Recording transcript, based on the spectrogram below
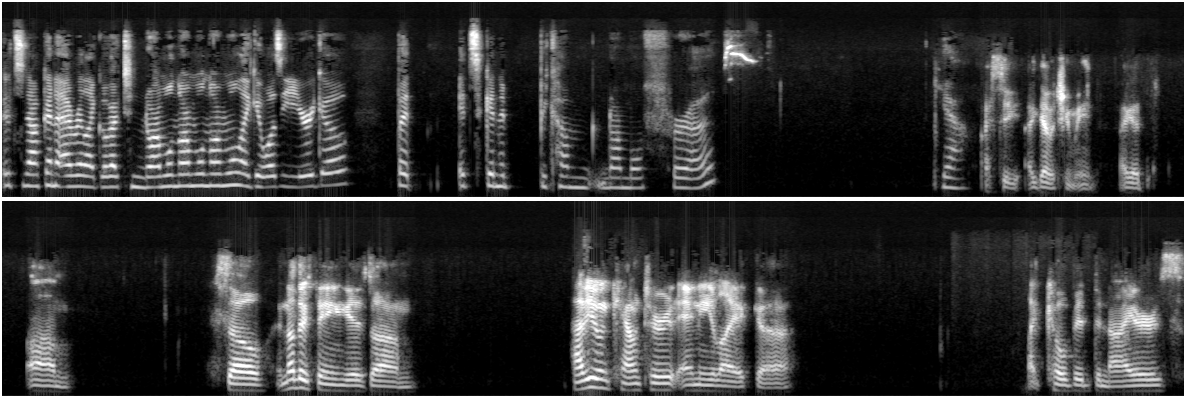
it's not gonna ever like go back to normal, normal, normal like it was a year ago, but it's gonna become normal for us. Yeah. I see. I get what you mean. I get. Um. So another thing is, um, have you encountered any like, uh, like COVID deniers,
